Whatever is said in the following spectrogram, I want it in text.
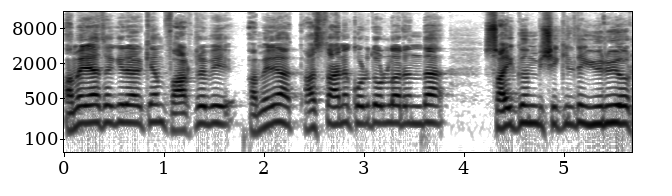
Ameliyata girerken farklı bir ameliyat. Hastane koridorlarında saygın bir şekilde yürüyor.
